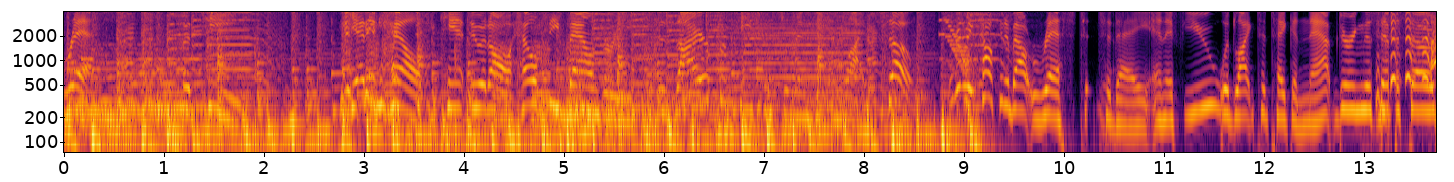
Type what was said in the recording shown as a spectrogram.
Rest, fatigue, getting help. You can't do it all. Healthy boundaries, desire for peace and serenity in life. So, we're going to be talking about rest today. And if you would like to take a nap during this episode,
